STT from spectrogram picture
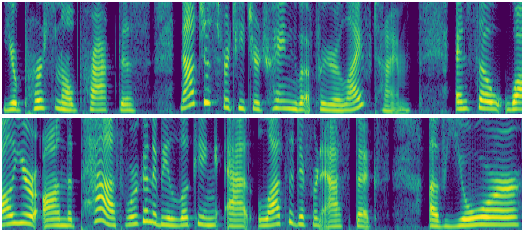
your personal practice, not just for teacher training, but for your lifetime. And so while you're on the path, we're going to be looking at lots of different aspects of your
